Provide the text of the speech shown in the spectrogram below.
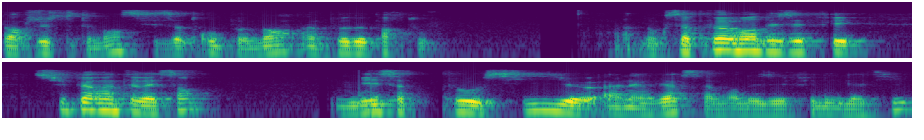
par justement ces attroupements un peu de partout. Donc ça peut avoir des effets super intéressants, mais ça peut aussi, euh, à l'inverse, avoir des effets négatifs.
